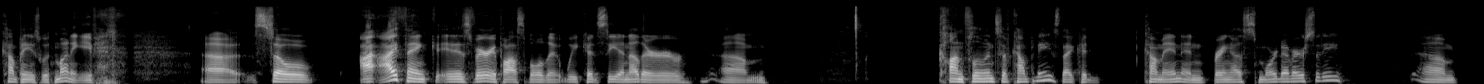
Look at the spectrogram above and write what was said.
companies with money even. Uh, so I, think it is very possible that we could see another um, confluence of companies that could come in and bring us more diversity um,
